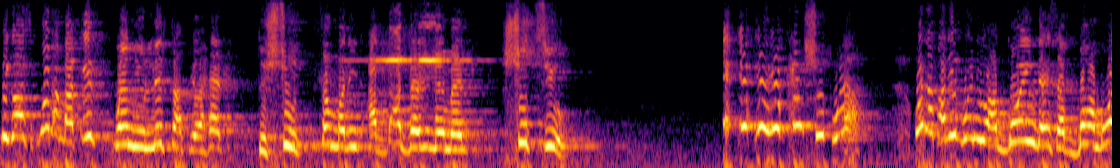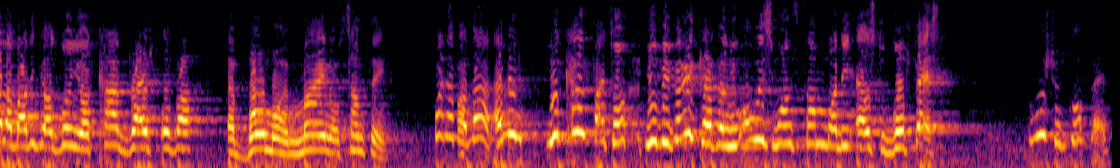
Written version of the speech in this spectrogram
Because what about if when you lift up your head to shoot, somebody at that very moment shoots you? You, you, you can't shoot well. What about if when you are going, there's a bomb? What about if you are going, your car drives over a bomb or a mine or something? What about that? I mean, you can't fight. So you'll be very careful and you always want somebody else to go first. Who should go first?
